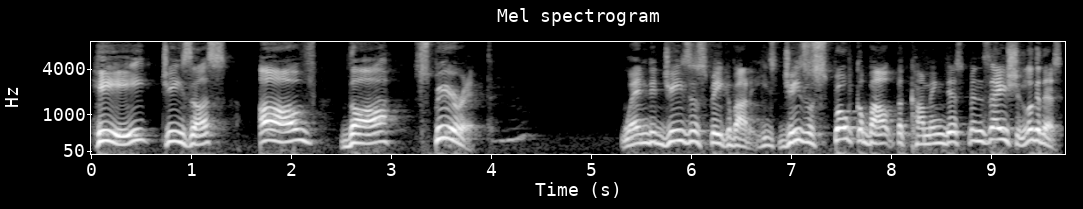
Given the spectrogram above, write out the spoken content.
he Jesus of the Spirit when did Jesus speak about it? He's, Jesus spoke about the coming dispensation. Look at this.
